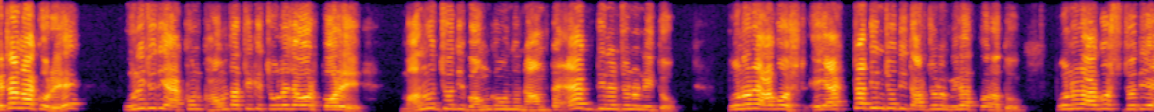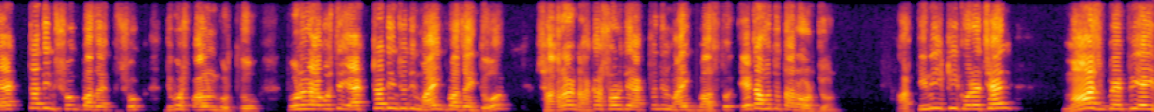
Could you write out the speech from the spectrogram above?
এটা না করে উনি যদি এখন ক্ষমতা থেকে চলে যাওয়ার পরে মানুষ যদি বঙ্গবন্ধু নামটা একদিনের জন্য নিত, পনেরোই আগস্ট এই একটা দিন যদি তার জন্য মিলাদ পড়াতো পনেরো আগস্ট যদি একটা দিন শোক বাজায়, শোক দিবস পালন করতো পনেরো আগস্টে একটা দিন যদি মাইক বাজাইতো, সারা ঢাকা শহরে একটা দিন মাইক বাজতো, এটা হতো তার অর্জন। আর তিনি কি করেছেন? মাস ব্যাপী এই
